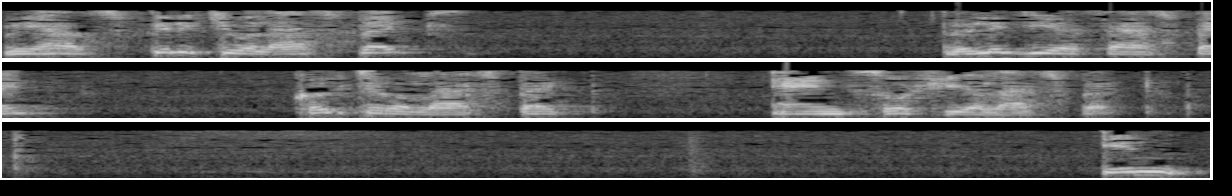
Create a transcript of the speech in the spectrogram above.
we have spiritual aspects, religious aspect, cultural aspect, and social aspect. In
